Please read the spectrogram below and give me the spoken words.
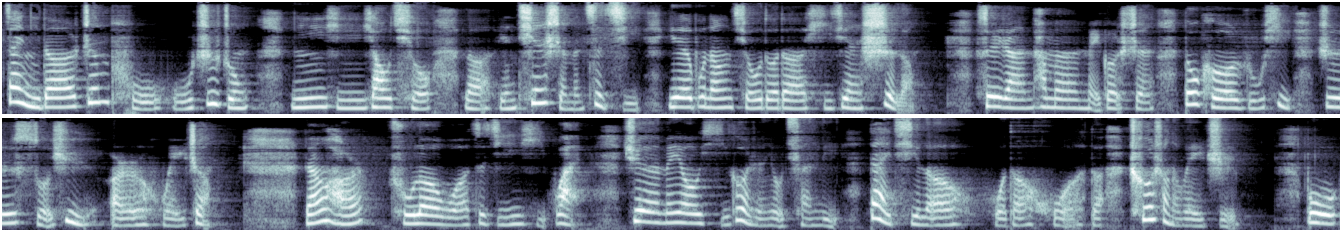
在你的真朴无知中，你已要求了连天神们自己也不能求得的一件事了。虽然他们每个神都可如意之所欲而为着。然而，除了我自己以外，却没有一个人有权利代替了我的火的车上的位置。不，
